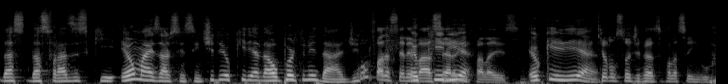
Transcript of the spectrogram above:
das, das frases que eu mais acho sem sentido e eu queria dar oportunidade. Como foda você levar Eu a sério queria- e falar isso? Eu queria. Que eu não sou de ferro, você fala assim, uff.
